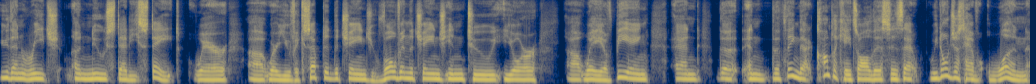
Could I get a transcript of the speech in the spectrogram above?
you then reach a new steady state where uh, where you've accepted the change, you've woven the change into your uh, way of being, and the and the thing that complicates all this is that we don't just have one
